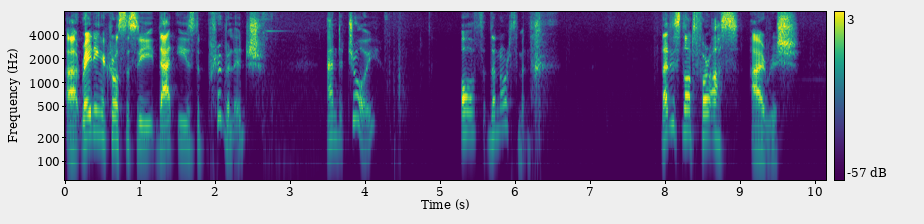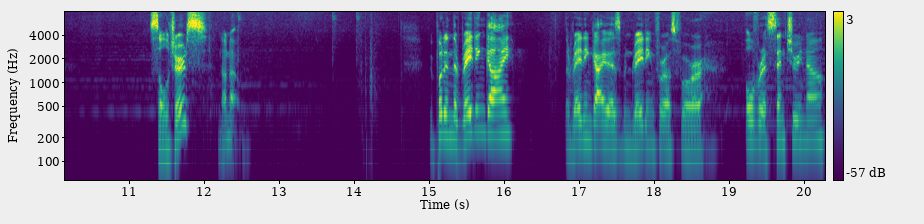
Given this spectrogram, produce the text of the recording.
Uh, raiding across the sea, that is the privilege and joy of the Northmen. that is not for us, Irish soldiers. No, no. We put in the raiding guy. The raiding guy who has been raiding for us for over a century now.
